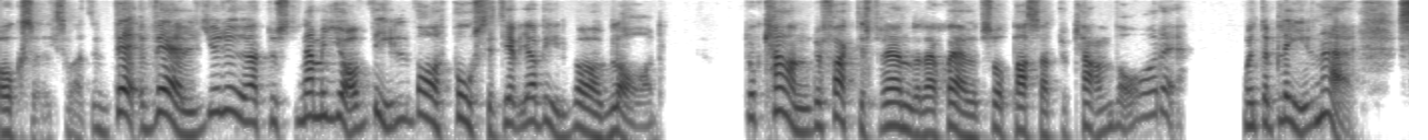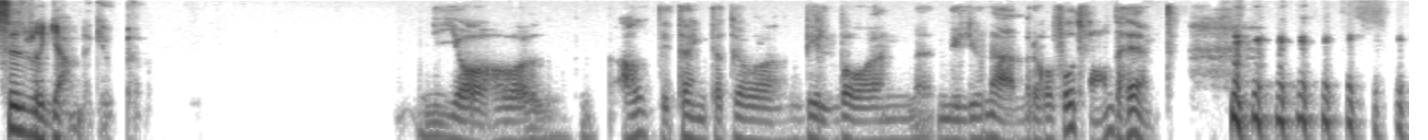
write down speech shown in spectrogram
Också liksom att väljer du att du, nej men jag vill vara positiv, jag vill vara glad. Då kan du faktiskt förändra dig själv så pass att du kan vara det. Och inte bli den här surgamle gubben. Jag har alltid tänkt att jag vill vara en miljonär, men det har fortfarande inte hänt.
